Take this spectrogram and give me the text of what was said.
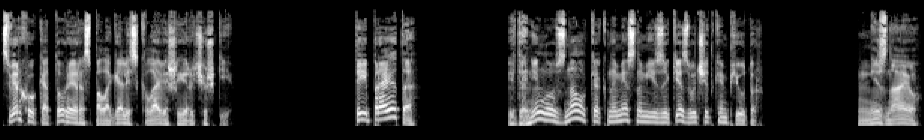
сверху которой располагались клавиши и рычажки. «Ты про это?» И Данила узнал, как на местном языке звучит компьютер. «Не знаю».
